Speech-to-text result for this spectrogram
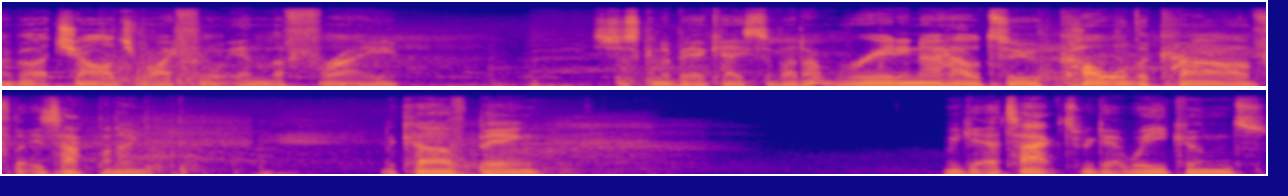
I've got a charge rifle in the fray. It's just going to be a case of I don't really know how to cull the curve that is happening. The curve being we get attacked, we get weakened.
